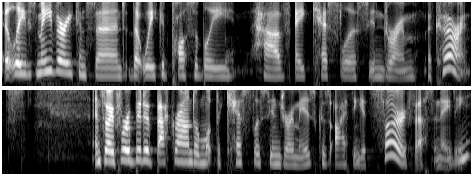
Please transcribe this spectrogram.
it leaves me very concerned that we could possibly have a Kessler syndrome occurrence. And so, for a bit of background on what the Kessler syndrome is, because I think it's so fascinating,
